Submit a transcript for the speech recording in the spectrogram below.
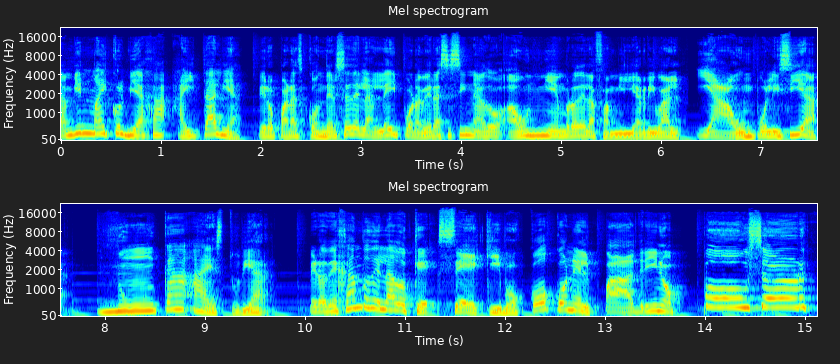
También Michael viaja a Italia, pero para esconderse de la ley por haber asesinado a un miembro de la familia rival y a un policía. Nunca a estudiar. Pero dejando de lado que se equivocó con el padrino Poser,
